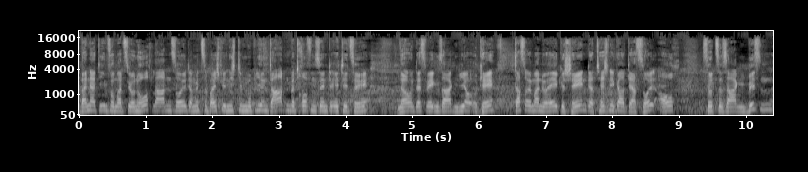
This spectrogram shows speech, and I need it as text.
wann er die Informationen hochladen soll, damit zum Beispiel nicht die mobilen Daten betroffen sind, etc. Ne? Und deswegen sagen wir, okay, das soll manuell geschehen. Der Techniker, der soll auch sozusagen wissen,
